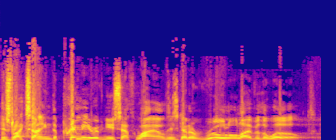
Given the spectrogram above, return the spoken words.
It's like saying the Premier of New South Wales is going to rule all over the world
